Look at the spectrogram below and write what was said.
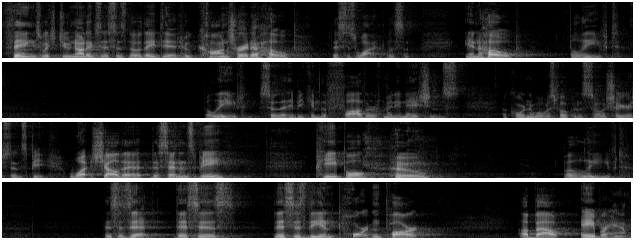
things which do not exist as though they did, who, contrary to hope, this is why, listen, in hope, believed. Believed so that he became the father of many nations. According to what was spoken, so shall your sins be. What shall the descendants be? People who believed. This is it. This is, this is the important part about Abraham.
